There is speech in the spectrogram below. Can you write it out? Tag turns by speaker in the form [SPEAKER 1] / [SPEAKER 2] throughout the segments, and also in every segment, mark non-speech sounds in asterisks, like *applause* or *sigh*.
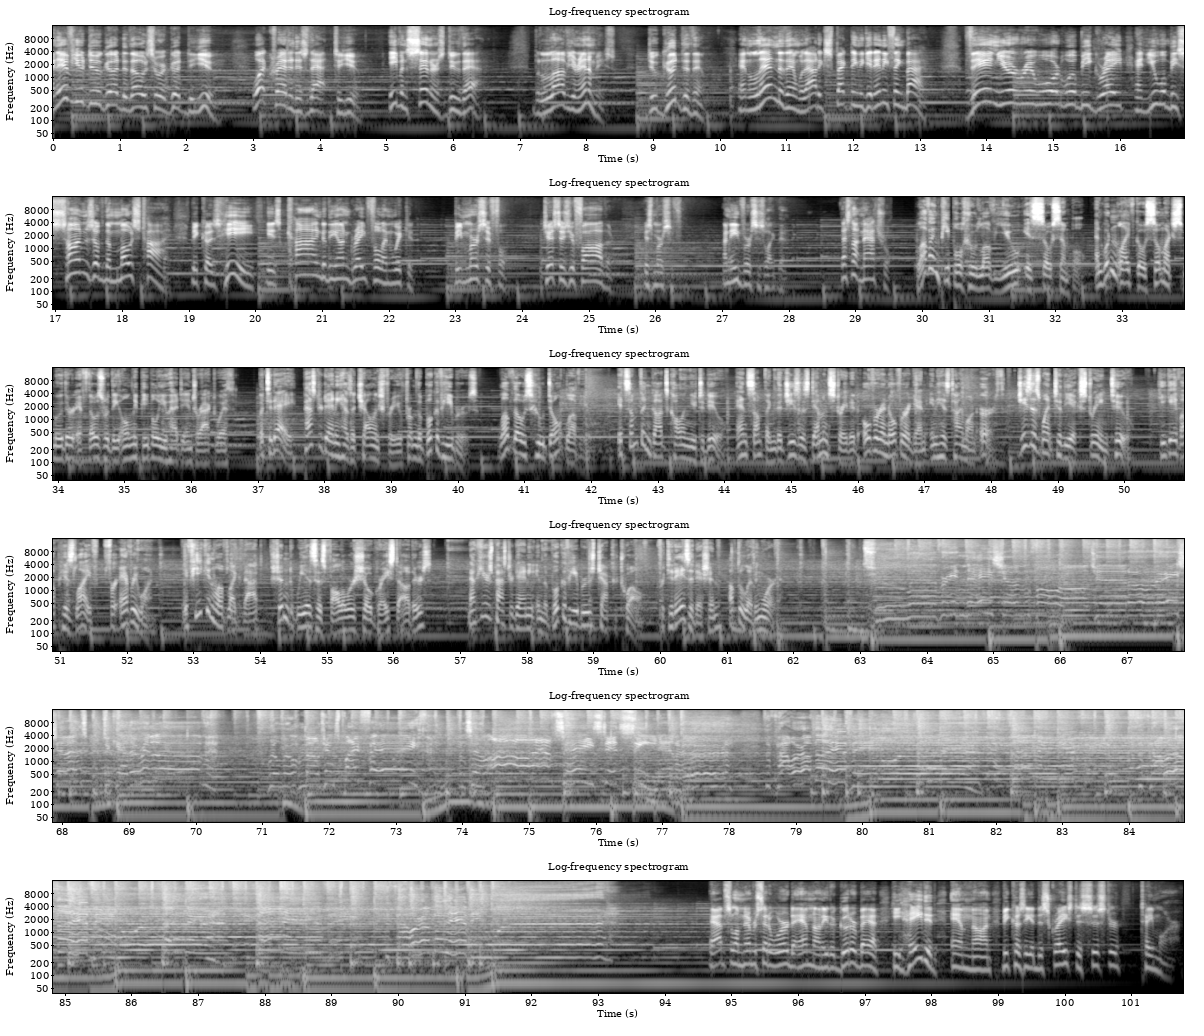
[SPEAKER 1] And if you do good to those who are good to you, what credit is that to you? Even sinners do that. But love your enemies, do good to them, and lend to them without expecting to get anything back. Then your reward will be great, and you will be sons of the Most High, because He is kind to the ungrateful and wicked. Be merciful, just as your Father is merciful. I need verses like that. That's not natural.
[SPEAKER 2] Loving people who love you is so simple. And wouldn't life go so much smoother if those were the only people you had to interact with? But today, Pastor Danny has a challenge for you from the book of Hebrews Love those who don't love you. It's something God's calling you to do, and something that Jesus demonstrated over and over again in his time on earth. Jesus went to the extreme too. He gave up his life for everyone. If he can love like that, shouldn't we as his followers show grace to others? Now here's Pastor Danny in the book of Hebrews, chapter 12, for today's edition of the Living Word.
[SPEAKER 1] Absalom never said a word to Amnon, either good or bad. He hated Amnon because he had disgraced his sister Tamar.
